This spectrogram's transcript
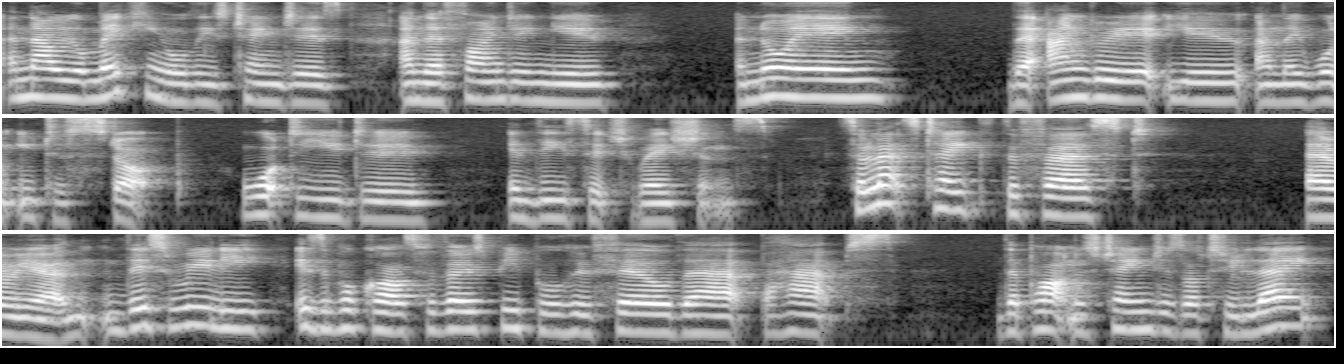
and now you're making all these changes and they're finding you annoying, they're angry at you, and they want you to stop. What do you do in these situations? So let's take the first area. This really is a podcast for those people who feel that perhaps their partner's changes are too late,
